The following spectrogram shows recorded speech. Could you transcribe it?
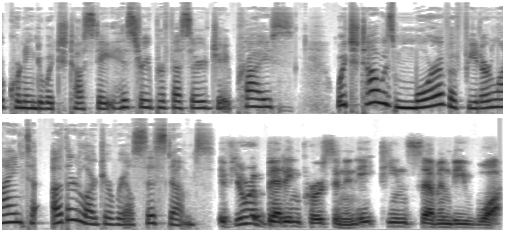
according to Wichita State history professor Jay Price, Wichita was more of a feeder line to other larger rail systems. If you're a betting person in 1871,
